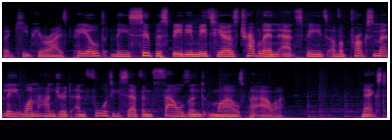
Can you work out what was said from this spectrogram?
But keep your eyes peeled. These super speedy meteors travel in at speeds of approximately 147,000 miles per hour. Next,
